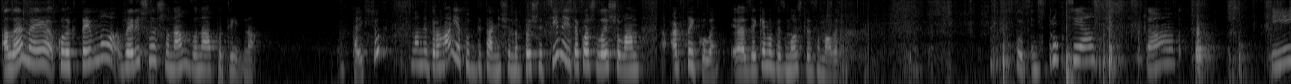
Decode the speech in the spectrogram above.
Але ми колективно вирішили, що нам вона потрібна. Та й все. Вона недорога, я тут детальніше напишу ціни і також лишу вам артикули, е, з якими ви зможете замовити. Тут інструкція. Так. І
